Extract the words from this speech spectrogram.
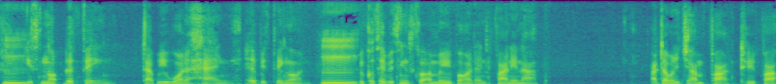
Hmm. it's not the thing that we want to hang everything on Hmm. because everything's got to move on. And funny enough, I don't want to jump far too far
